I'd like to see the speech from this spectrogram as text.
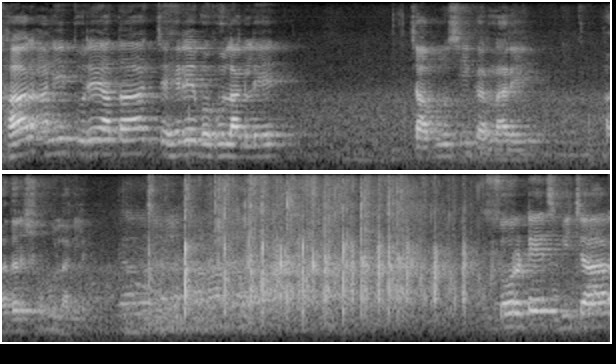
हार आणि तुरे आता चेहरे बघू लागले चापलूसी करणारे आदर्श होऊ लागले. चोरटेच विचार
